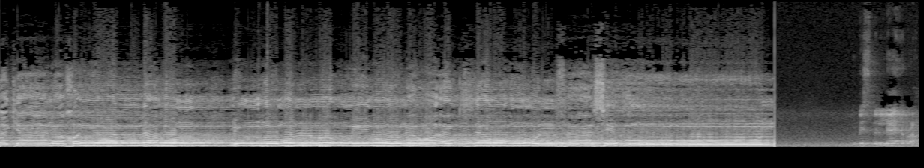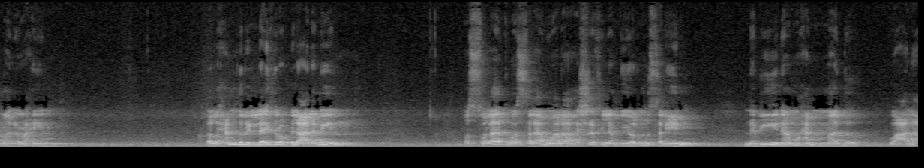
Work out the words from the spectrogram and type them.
لكان خيرا لهم منهم المؤمنون وأكثرهم الفاسقون بسم الله الرحمن الرحيم الحمد لله رب العالمين والصلاة والسلام على أشرف الأنبياء والمرسلين نبينا محمد وعلى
